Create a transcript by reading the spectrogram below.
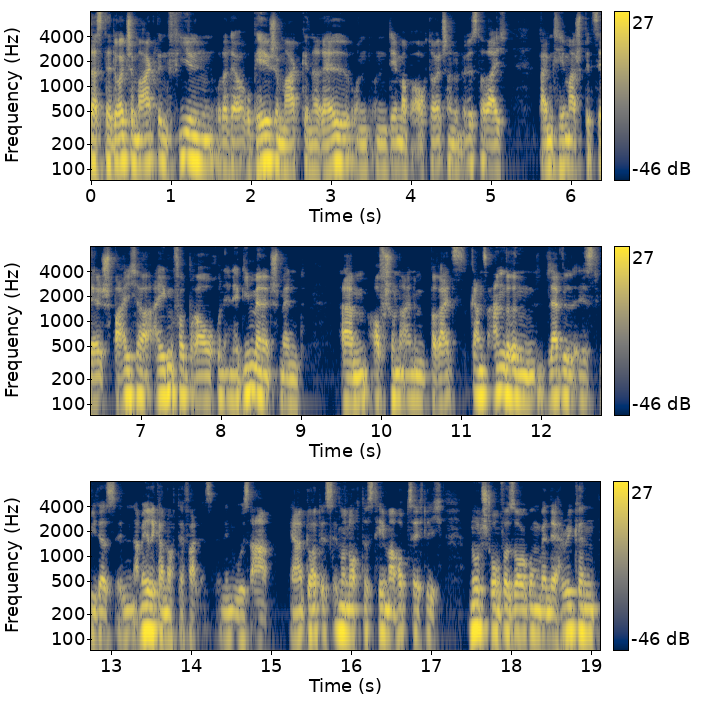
dass der deutsche Markt in vielen oder der europäische Markt generell und, und dem aber auch Deutschland und Österreich beim Thema speziell Speicher, Eigenverbrauch und Energiemanagement ähm, auf schon einem bereits ganz anderen Level ist, wie das in Amerika noch der Fall ist, in den USA. Ja, dort ist immer noch das Thema hauptsächlich Notstromversorgung, wenn der Hurricane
